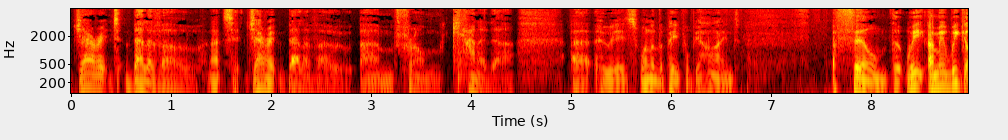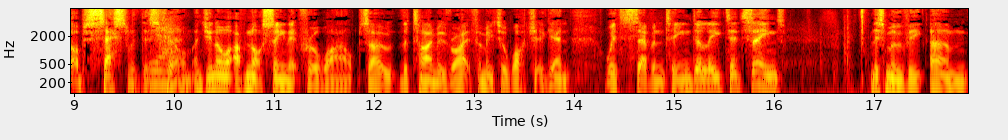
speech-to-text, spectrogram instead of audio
Jarrett Belliveau, that's it, Jarrett Belliveau um, from Canada, uh, who is one of the people behind a film that we, I mean, we got obsessed with this Yeah. film. And you know what? I've not seen it for a while, so the time is right for me to watch it again with 17 deleted scenes. This movie, um,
